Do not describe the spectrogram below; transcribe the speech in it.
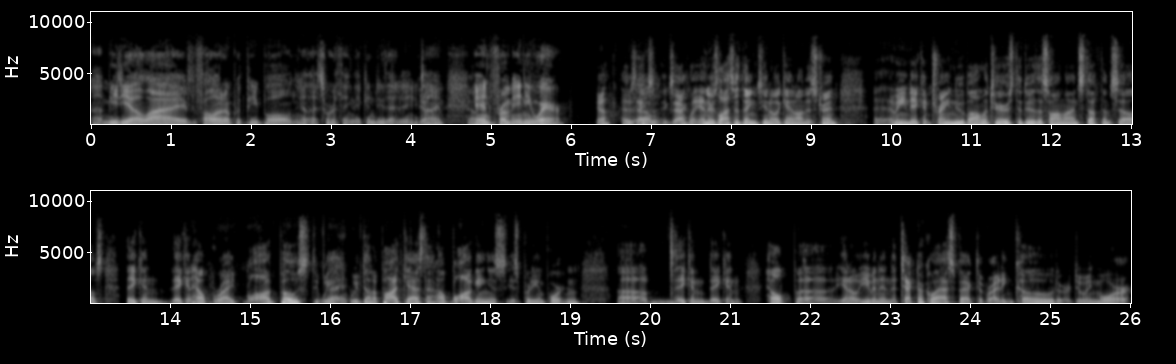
uh, media alive following up with people you know that sort of thing. They can do that at any Yeah, time yeah. and from anywhere Yeah, ex- So- exactly. And there's lots of things, you know, again, on this trend. uh, I mean, they can train new volunteers to do this online stuff themselves. They can they can help write blog posts. We've Right. we've done a podcast on how blogging is is pretty important. Um, they can they can help, uh, you know, even in the technical aspect of writing code or doing more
